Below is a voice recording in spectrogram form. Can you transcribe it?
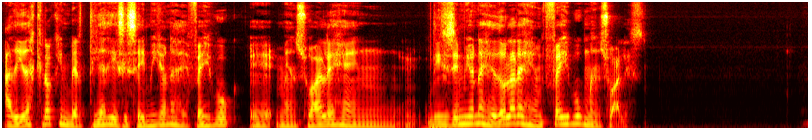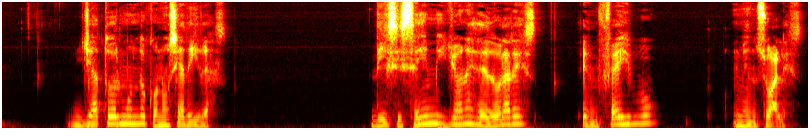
Adidas creo que invertía 16 millones de Facebook eh, mensuales en... 16 millones de dólares en Facebook mensuales. Ya todo el mundo conoce Adidas. 16 millones de dólares en Facebook mensuales.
